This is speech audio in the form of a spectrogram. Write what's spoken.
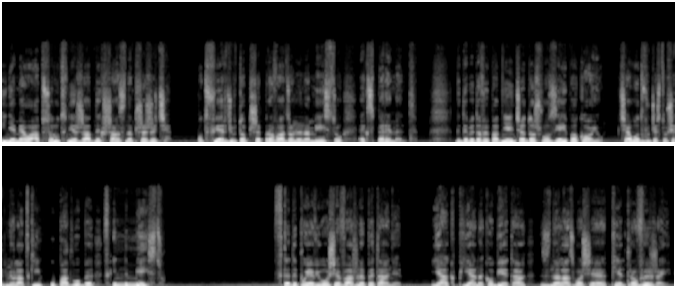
I nie miała absolutnie żadnych szans na przeżycie. Potwierdził to przeprowadzony na miejscu eksperyment. Gdyby do wypadnięcia doszło z jej pokoju, ciało 27-latki upadłoby w innym miejscu. Wtedy pojawiło się ważne pytanie: jak pijana kobieta znalazła się piętro wyżej,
